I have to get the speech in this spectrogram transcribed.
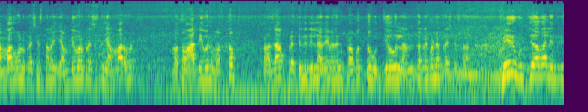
ఎంఆర్ఓని ప్రశ్నిస్తున్నాను ఎండిఓని ప్రశ్నిస్తున్నాను ఎంఆర్ఓ మొత్తం ఆర్డీఓని మొత్తం ప్రజాప్రతినిధులు అదేవిధంగా ప్రభుత్వ ఉద్యోగులందరినీ అందరిని కూడా ప్రశ్నిస్తున్నాను. మీరు ఉద్యోగాలు ఎందుకు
